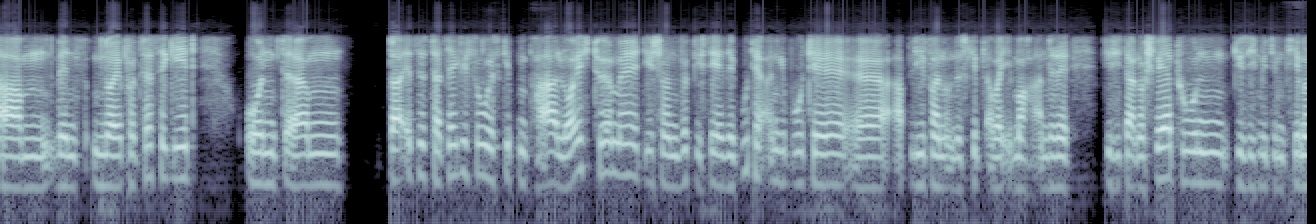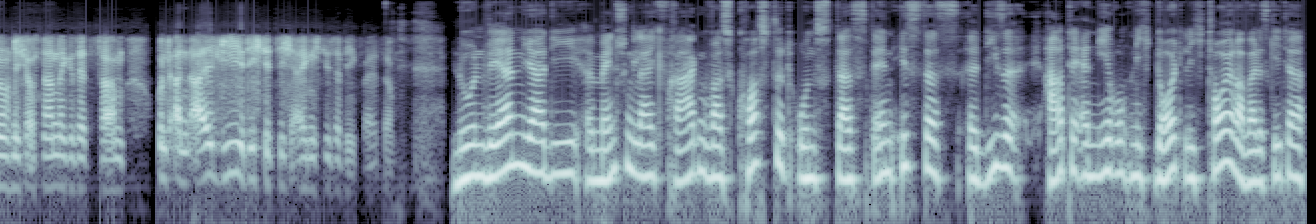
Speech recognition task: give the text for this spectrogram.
ähm, wenn es um neue Prozesse geht. Und ähm, da ist es tatsächlich so, es gibt ein paar Leuchttürme, die schon wirklich sehr, sehr gute Angebote äh, abliefern und es gibt aber eben auch andere, die sich da noch schwer tun, die sich mit dem Thema noch nicht auseinandergesetzt haben. Und an all die richtet sich eigentlich dieser Wegweiser. Nun werden ja die äh, Menschen gleich fragen, was kostet uns das denn? Ist das äh, diese Art der Ernährung nicht deutlich teurer? Weil es geht ja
